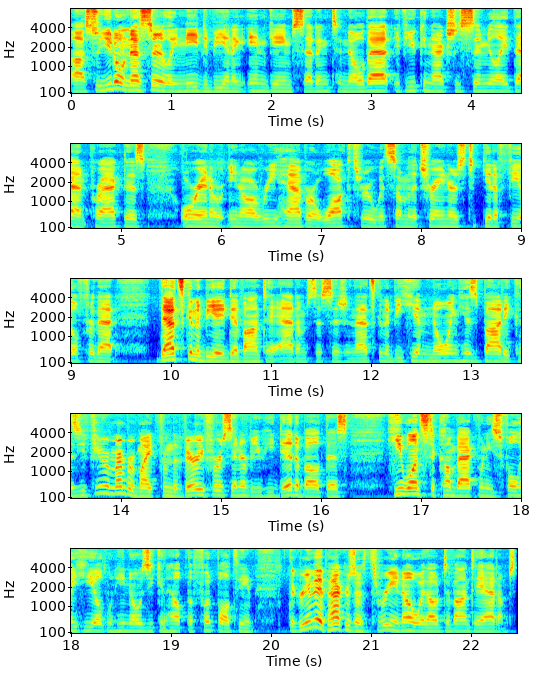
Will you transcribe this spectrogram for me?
Uh, so you don't necessarily need to be in an in-game setting to know that. If you can actually simulate that in practice or in a you know a rehab or a walkthrough with some of the trainers to get a feel for that, that's going to be a Davante Adams decision. That's going to be him knowing his body. Because if you remember, Mike, from the very first interview he did about this, he wants to come back when he's fully healed, when he knows he can help the football team. The Green Bay Packers are 3 0 without Davante Adams.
